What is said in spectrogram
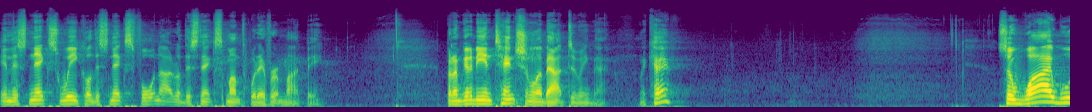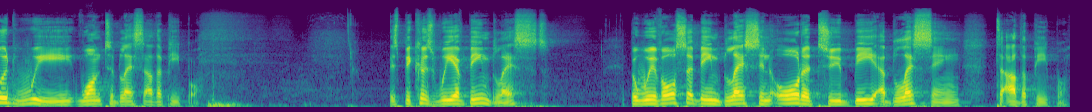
in this next week or this next fortnight or this next month, whatever it might be. But I'm going to be intentional about doing that. Okay? So, why would we want to bless other people? It's because we have been blessed, but we've also been blessed in order to be a blessing to other people.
